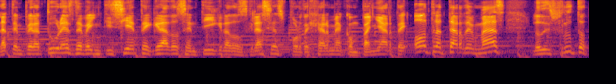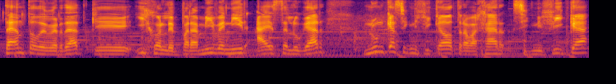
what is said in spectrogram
La temperatura es de 27 grados centígrados. Gracias por dejarme acompañarte otra tarde más. Lo disfruto tanto de verdad que, híjole, para mí venir a este lugar nunca ha significado trabajar. Significa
